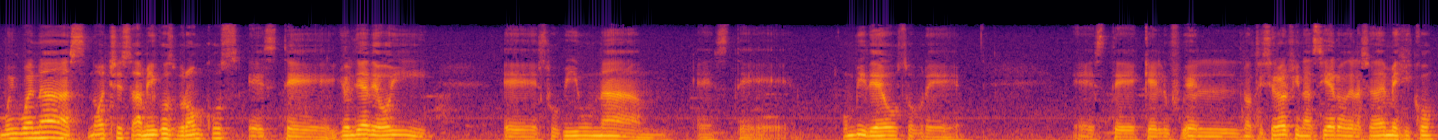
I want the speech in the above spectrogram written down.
Muy buenas noches amigos broncos. Este, yo el día de hoy eh, subí una, este, un video sobre, este, que el, noticiero del financiero de la Ciudad de México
